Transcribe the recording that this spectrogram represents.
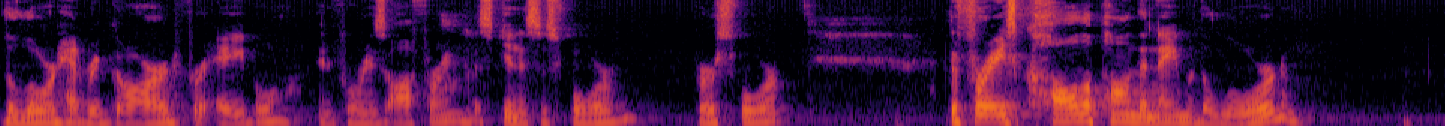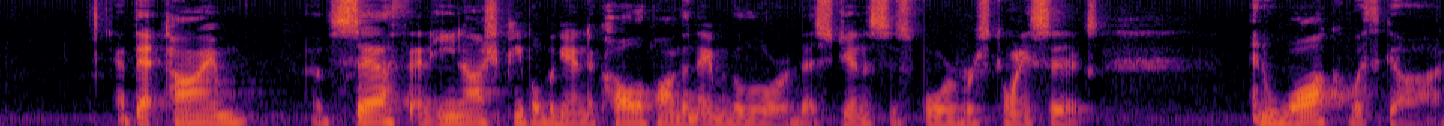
the Lord had regard for Abel and for his offering. That's Genesis 4, verse 4. The phrase call upon the name of the Lord. At that time of Seth and Enosh, people began to call upon the name of the Lord. That's Genesis 4, verse 26. And walk with God.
